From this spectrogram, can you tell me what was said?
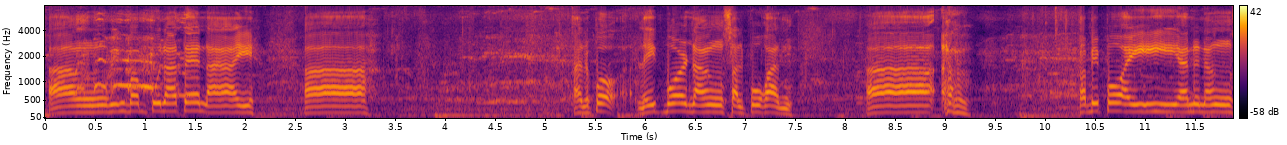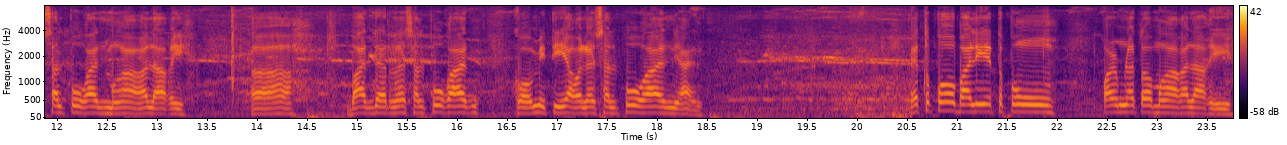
Ang wing ban po natin ay ah, ano po, late born ng salpukan. Ah, kami po ay ano ng salpukan mga kalaki. Ah, bander ng salpukan, committee ako ng salpukan, yan. Ito po, bali ito pong farm na to mga kalaki.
